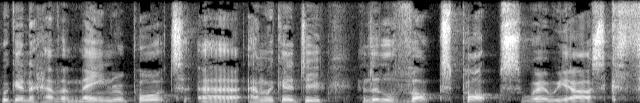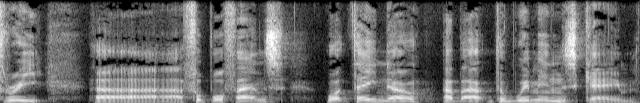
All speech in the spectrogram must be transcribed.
We're going to have a main report uh, and we're going to do a little Vox Pops where we ask three uh, football fans what they know about the women's game.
